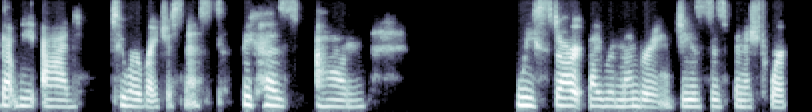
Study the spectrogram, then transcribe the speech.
that we add to our righteousness because um, we start by remembering Jesus' finished work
